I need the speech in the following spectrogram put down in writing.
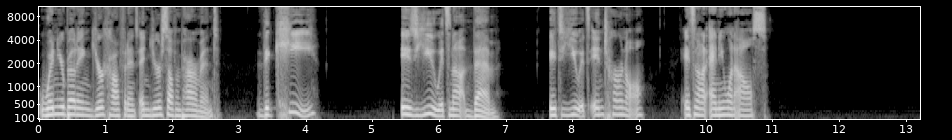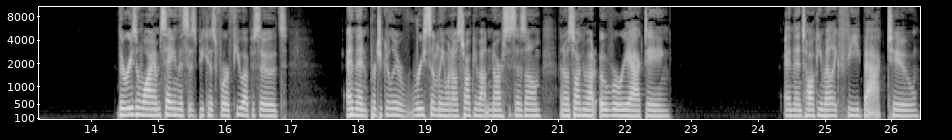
when you're building your confidence and your self empowerment, the key is you. It's not them. It's you. It's internal. It's not anyone else. The reason why I'm saying this is because for a few episodes, and then, particularly recently, when I was talking about narcissism and I was talking about overreacting, and then talking about like feedback too,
